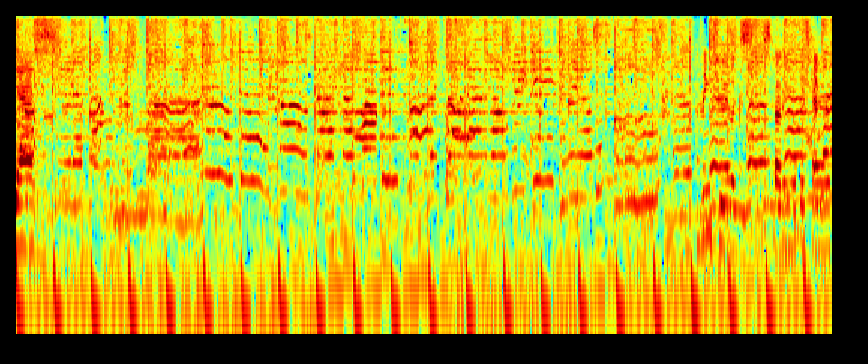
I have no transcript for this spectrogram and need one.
Yes. I think Tzuyu looks stunning with his hair.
